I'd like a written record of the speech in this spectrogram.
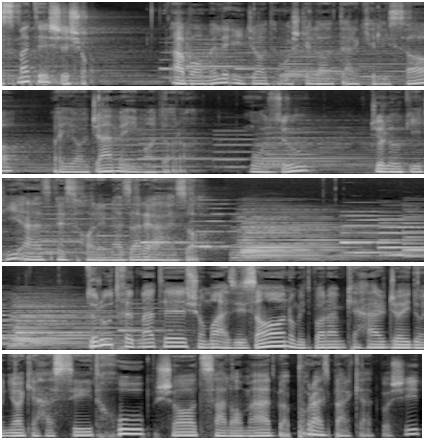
قسمت ششم. عوامل ایجاد مشکلات در کلیسا و یا جمع ایمانداران. موضوع جلوگیری از اظهار نظر اعضا. درود خدمت شما عزیزان. امیدوارم که هر جای دنیا که هستید خوب شاد سلامت و پر از برکت باشید.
